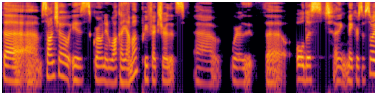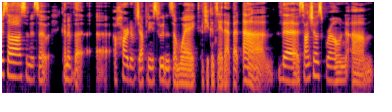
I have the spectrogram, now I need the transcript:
the, um, Sansho is grown in Wakayama prefecture that's, uh, where the, the oldest, I think, makers of soy sauce, and it's a kind of the uh, heart of Japanese food in some way, if you can say that. But um, the Sansho is grown um,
